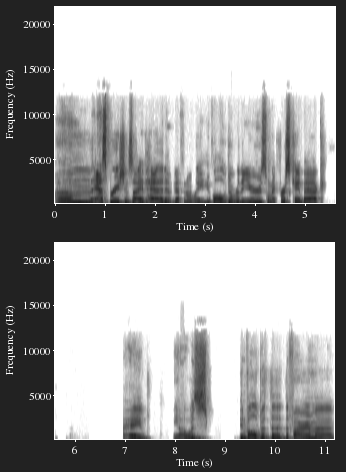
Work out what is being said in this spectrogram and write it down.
um the aspirations I've had have definitely evolved over the years when I first came back I you know was involved with the the farm. Uh,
